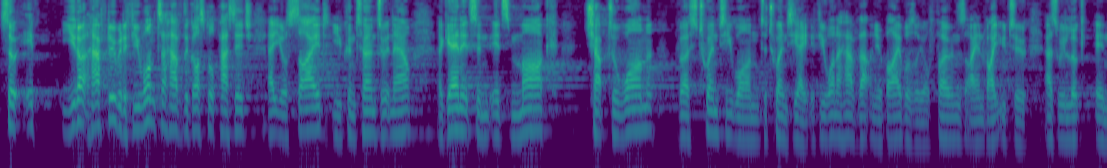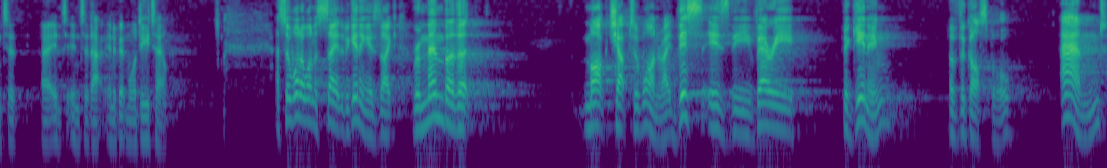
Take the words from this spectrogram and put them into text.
So if you don't have to, but if you want to have the gospel passage at your side, you can turn to it now. Again, it's in, it's Mark chapter 1, verse 21 to 28. If you want to have that on your Bibles or your phones, I invite you to as we look into, uh, into, into that in a bit more detail. And so what I want to say at the beginning is like, remember that Mark chapter 1, right? This is the very beginning of the gospel, and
